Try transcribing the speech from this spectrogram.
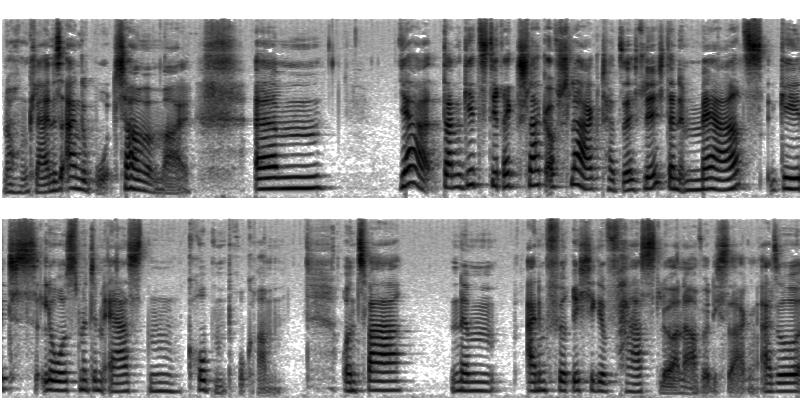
noch ein kleines Angebot. Schauen wir mal. Ähm, ja, dann geht es direkt Schlag auf Schlag tatsächlich, denn im März geht es los mit dem ersten Gruppenprogramm. Und zwar einem, einem für richtige Fast Learner, würde ich sagen. Also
